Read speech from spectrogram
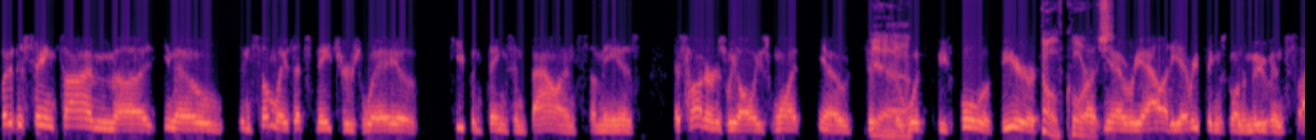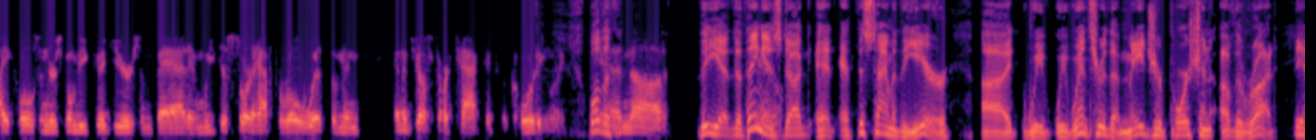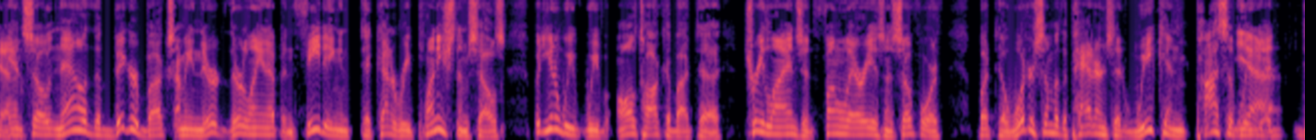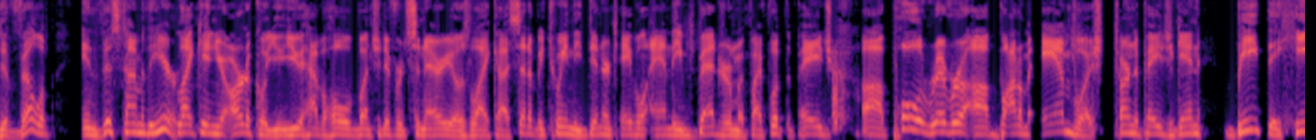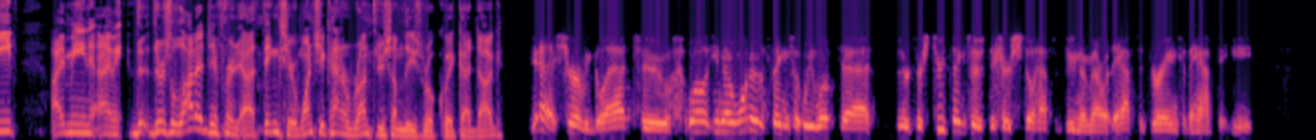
But at the same time, uh, you know, in some ways, that's nature's way of keeping things in balance. I mean, as as hunters, we always want you know just Yeah. the woods to be full of deer. Oh, of course. But you know, reality, everything's going to move in cycles, and there's going to be good years and bad, and we just sort of have to roll with them and and adjust our tactics accordingly. Well, the- uh, The uh, the thing is, Doug, at, at this time of the year, uh, we we went through the major portion of the rut, Yeah. and so now the bigger bucks. I mean, they're they're laying up and feeding to kind of replenish themselves. But you know, we we've all talked about uh, tree lines and funnel areas and so forth. But uh, what are some of the patterns that we can possibly Yeah. uh, develop in this time of the year? Like in your article, you, you have a whole bunch of different scenarios, like uh, set up between the dinner table and the bedroom. If I flip the page, uh, pull a river, uh, bottom ambush, turn the page again, beat the heat. I mean, I mean, th- there's a lot of different uh, things here. Once you kind of run through some of these real quick, uh, Doug. Yeah, sure. I'd be glad to. Well, you know, one of the things that we looked at, there, there's two things those deer still have to do no matter what. They have to drink and they have to eat.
